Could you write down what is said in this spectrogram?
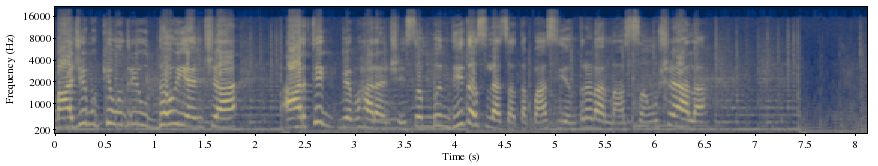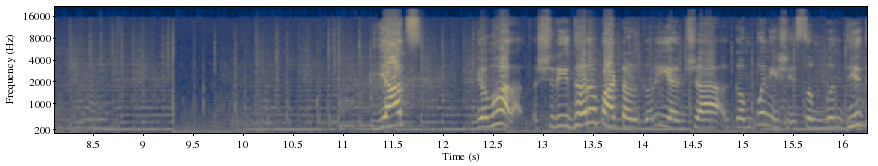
माजी मुख्यमंत्री उद्धव यांच्या आर्थिक व्यवहारांशी संबंधित असल्याचा तपास यंत्रणांना संशय आला. याच व्यवहारात श्रीधर पाटणकर यांच्या कंपनीशी संबंधित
